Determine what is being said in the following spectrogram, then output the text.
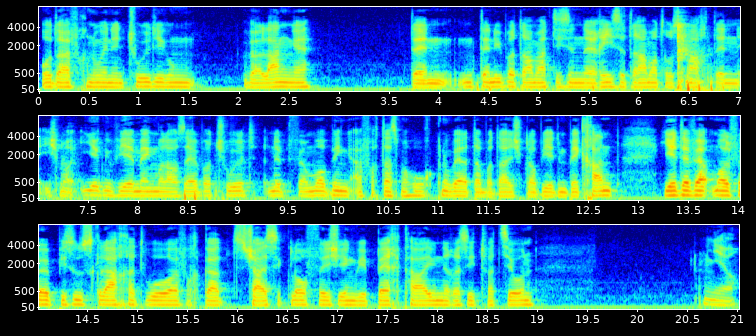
oder einfach nur eine Entschuldigung wäre lange, dann, und dann überdramatisieren, ein riesen Drama draus macht, dann ist man irgendwie manchmal auch selber die schuld. Nicht für Mobbing, einfach dass man hochgenommen wird, aber da ist glaube ich jedem bekannt. Jeder wird mal für etwas ausgelacht, wo einfach gerade scheiße gelaufen ist, irgendwie Pech in einer Situation. Ja.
